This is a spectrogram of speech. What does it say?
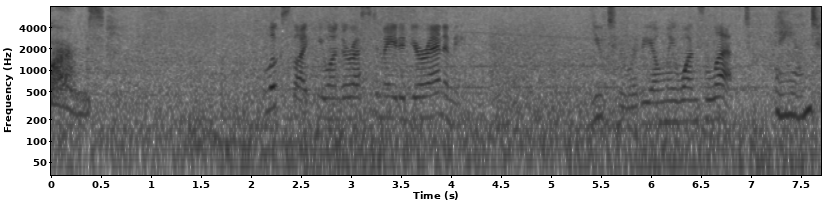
worms! Looks like you underestimated your enemy. You two are the only ones left. And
